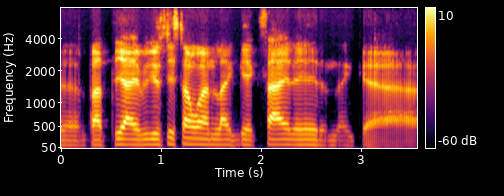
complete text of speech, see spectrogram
Uh, but yeah, if you see someone like get excited and like uh,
